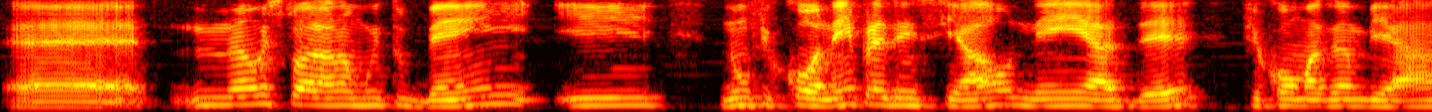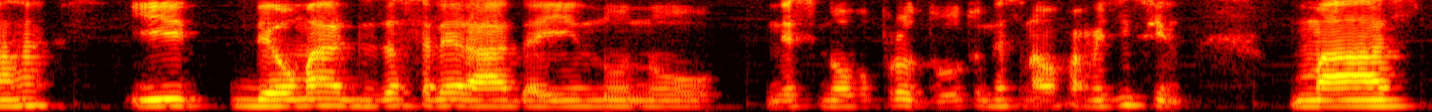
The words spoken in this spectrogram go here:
é, não exploraram muito bem e não ficou nem presencial, nem EAD, ficou uma gambiarra e deu uma desacelerada aí no, no, nesse novo produto, nessa nova forma de ensino. Mas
